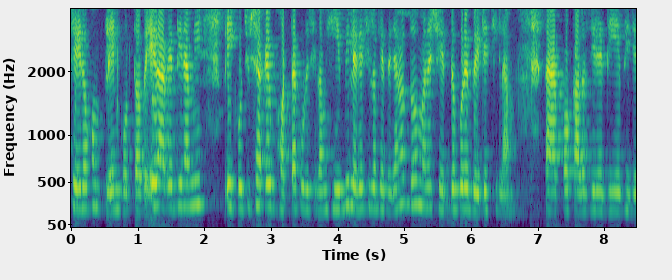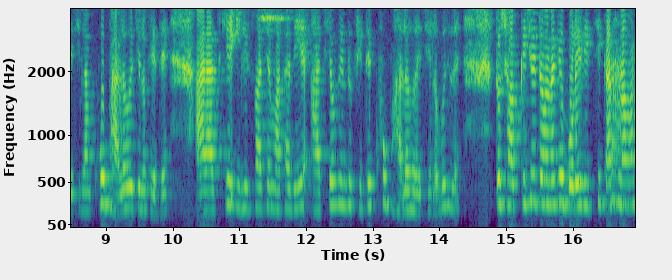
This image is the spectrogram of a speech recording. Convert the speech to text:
সেই রকম প্লেন করতে হবে। এর আগের দিন আমি এই কচু শাকের ভর্তা করেছিলাম, হেভি লেগেছিল খেতে, জানো তো? মানে সেদ্ধ করে বেটেছিলাম। তারপর কালো জিরে দিয়ে ভেজেছিলাম, খুব ভালো হয়েছিল খেতে। আর আজকে ইলিশ মাছের মাথা দিয়ে আজকেও কিন্তু খেতে খুব ভালো হয়েছিল, বুঝলে? তো সবকিছুই তোমাদেরকে বলে দিচ্ছি, কারণ আমার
